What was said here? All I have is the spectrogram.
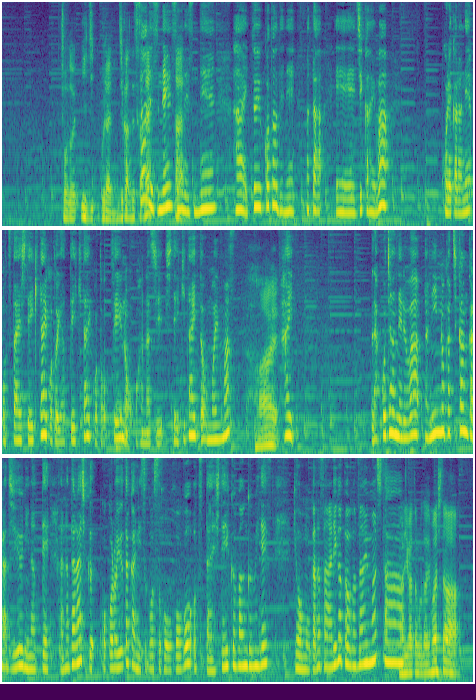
ちょうどいいじぐらいの時間ですかね。そうですね。そうですね。はい、ということでねまた、えー次回はこれからねお伝えしていきたいことやっていきたいことっていうのをお話ししていきたいと思います。はい。はい。ラッコチャンネルは他人の価値観から自由になってあなたらしく心豊かに過ごす方法をお伝えしていく番組です。今日も岡田さんありがとうございました。ありがとうございました。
